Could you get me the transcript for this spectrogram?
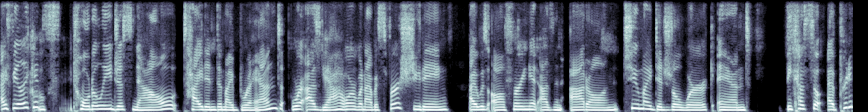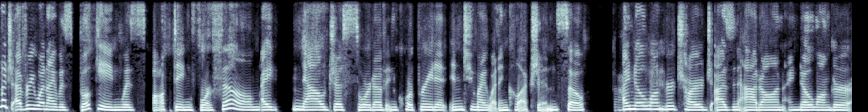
I feel like it's Okay. totally just now tied into my brand. Whereas Yeah. before, when I was first shooting, I was offering it as an add on to my digital work. And because so uh, pretty much everyone I was booking was opting for film, I now just sort of incorporate it into my wedding collection. So I no longer charge as an add on. I no longer,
